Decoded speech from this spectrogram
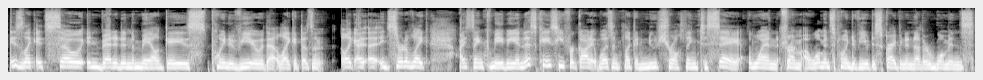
is like it's so embedded in the male gaze point of view that like it doesn't like I, it's sort of like I think maybe in this case he forgot it wasn't like a neutral thing to say when Sure. from a woman's point of view describing another woman's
